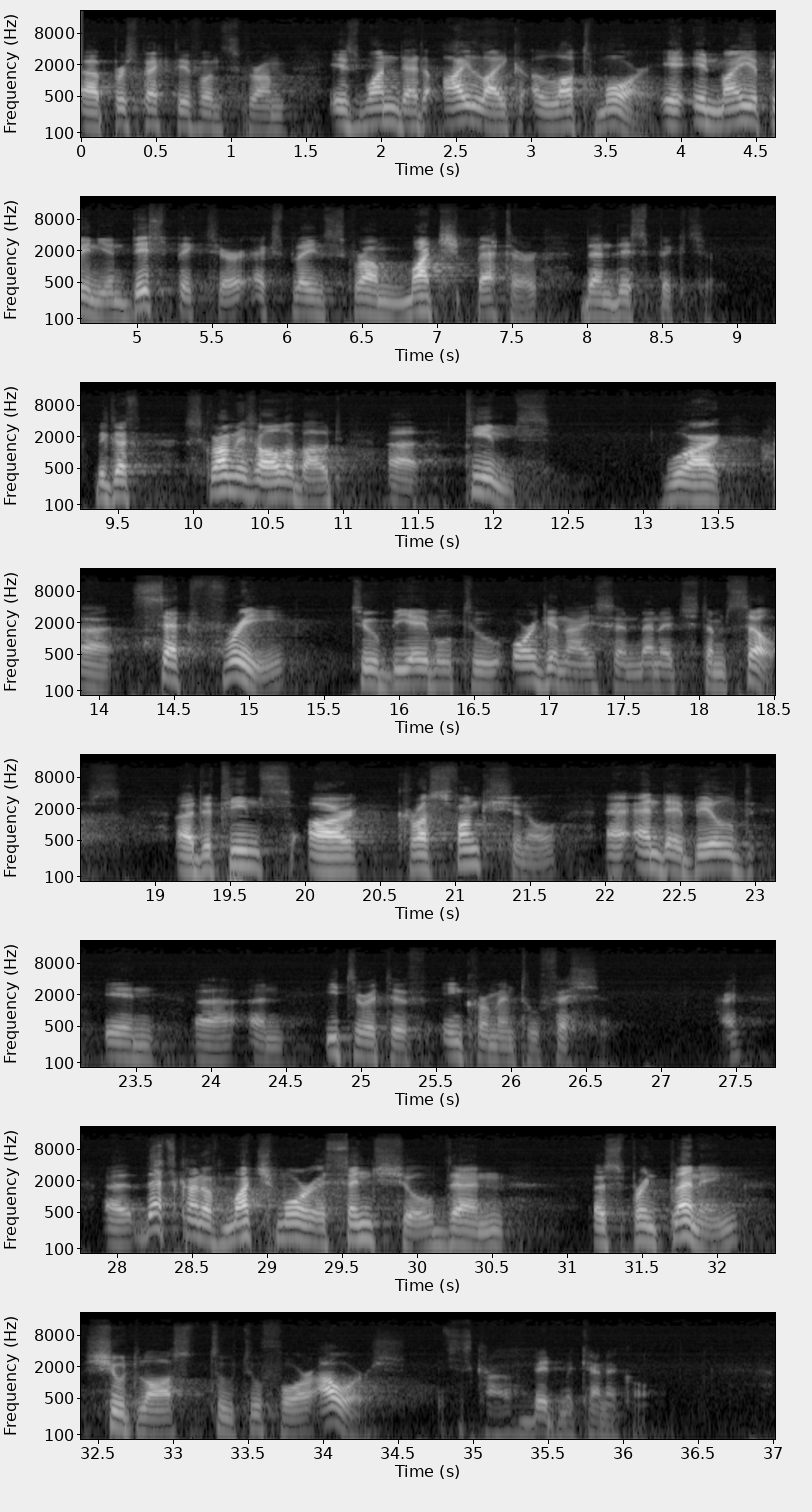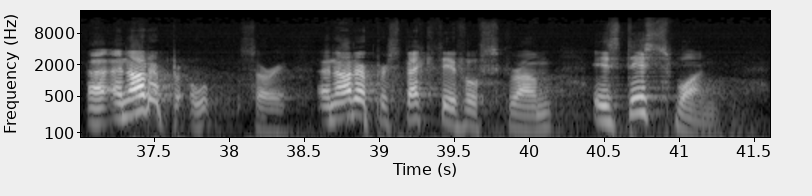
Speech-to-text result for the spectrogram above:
uh, perspective on Scrum is one that I like a lot more. I, in my opinion, this picture explains Scrum much better than this picture. Because Scrum is all about uh, teams who are uh, set free to be able to organize and manage themselves. Uh, the teams are cross-functional and they build in uh, an iterative, incremental fashion. Right? Uh, that's kind of much more essential than a sprint planning should last two to four hours. This is kind of a bit mechanical. Uh, another, sorry, another perspective of Scrum is this one.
